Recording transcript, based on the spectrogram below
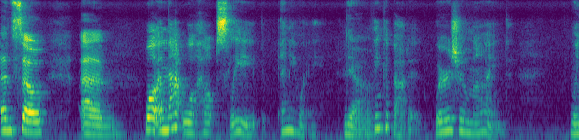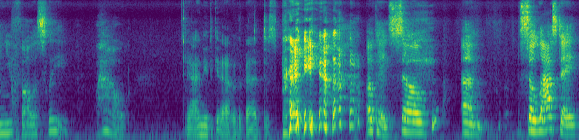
And so, um, Well, and that will help sleep anyway. yeah. Think about it. Where is your mind when you fall asleep? Wow. Yeah, I need to get out of the bed to pray. Okay, so um so last day,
